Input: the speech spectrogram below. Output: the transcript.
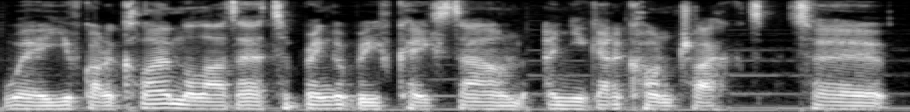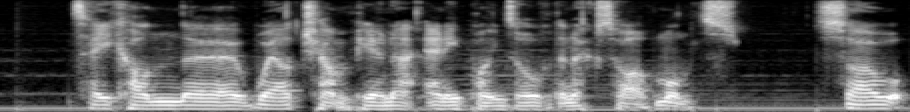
where you've got to climb the ladder to bring a briefcase down and you get a contract to take on the world champion at any point over the next 12 months. So,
